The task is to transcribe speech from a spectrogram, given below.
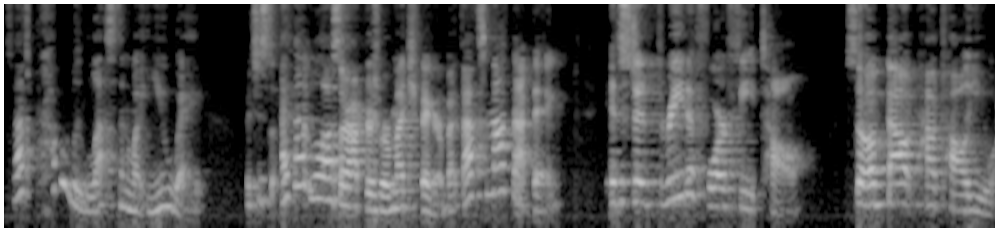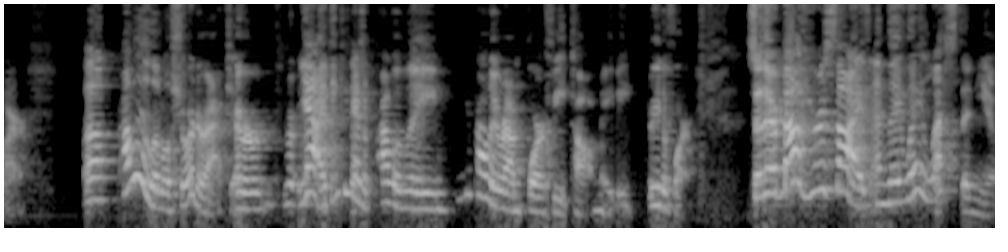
So that's probably less than what you weigh, which is, I thought Velociraptors were much bigger, but that's not that big. It stood three to four feet tall. So about how tall you are. Well, probably a little shorter actually. Or yeah, I think you guys are probably you're probably around four feet tall, maybe three to four. So they're about your size and they weigh less than you.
